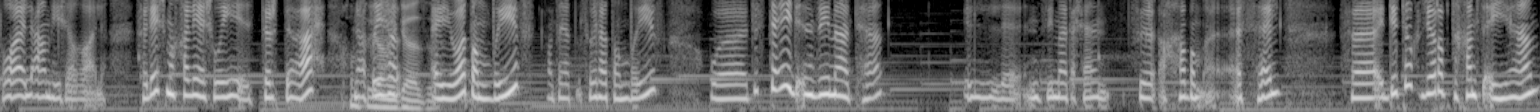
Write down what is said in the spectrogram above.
طوال العام هي شغالة. فليش ما نخليها شوية ترتاح؟ نعطيها أيوة تنظيف. نعطيها نسوي لها تنظيف. وتستعيد إنزيماتها. الإنزيمات عشان تصير هضم أسهل. فالديتوكس جربته خمس أيام.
